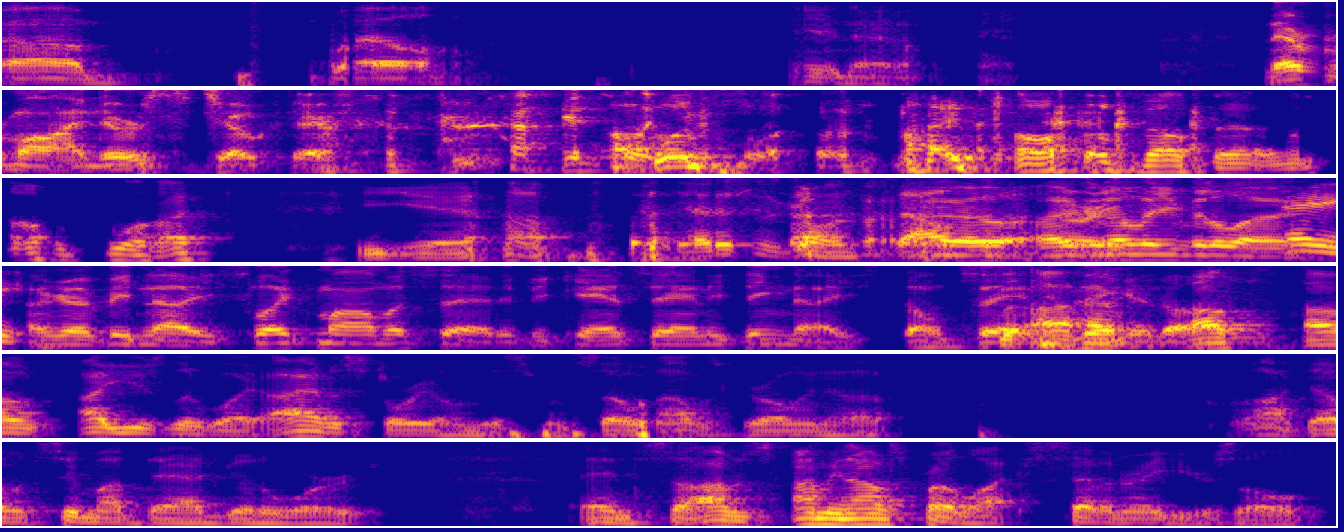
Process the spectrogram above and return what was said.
Um, well, you know, never mind. There was a joke there. I, was, I thought about that one. I was like, yeah. Yeah, this is going south. I'm going to leave it alone. Hey. I'm going to be nice. Like Mama said, if you can't say anything nice, don't say anything have, at all. I'll, I'll, i usually wait. I have a story on this one. So when I was growing up, like I would see my dad go to work. And so I was, I mean, I was probably like seven or eight years old.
